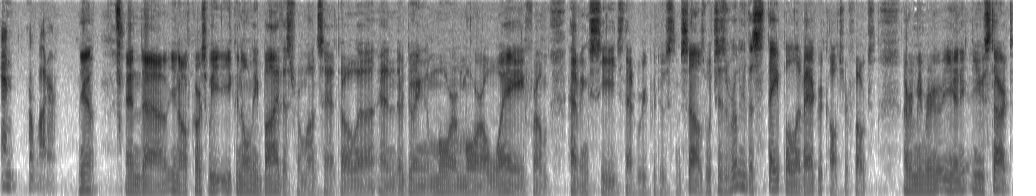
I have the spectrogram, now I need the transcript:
and our water. Yeah, and uh, you know, of course, we you can only buy this from Monsanto, uh, and they're doing more and more away from having seeds that reproduce themselves, which is really the staple of agriculture, folks. I remember you, you start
